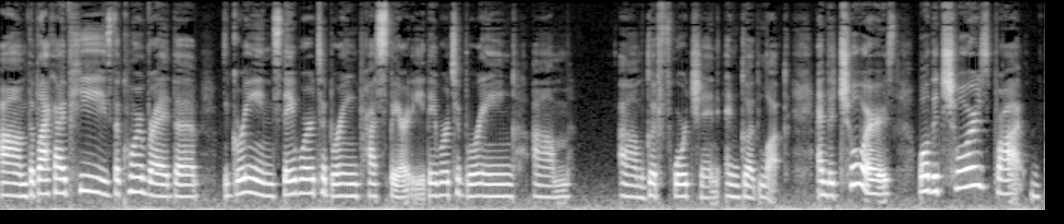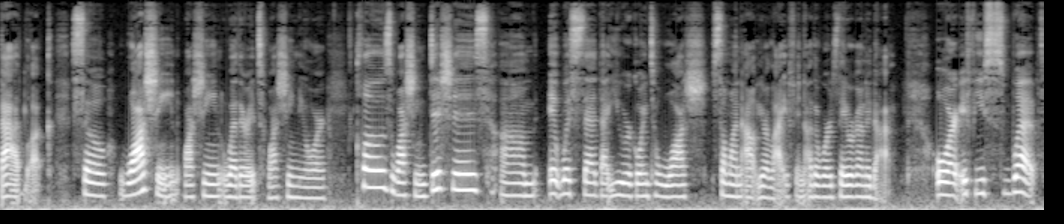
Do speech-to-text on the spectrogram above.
um, the black eyed peas, the cornbread, the greens, they were to bring prosperity. They were to bring um, um, good fortune and good luck. And the chores, well, the chores brought bad luck. So, washing, washing, whether it's washing your clothes, washing dishes, um, it was said that you were going to wash someone out your life. In other words, they were going to die. Or if you swept,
